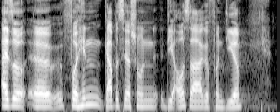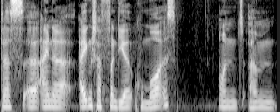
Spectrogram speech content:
also äh, vorhin gab es ja schon die Aussage von dir, dass äh, eine Eigenschaft von dir Humor ist. Und ähm,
